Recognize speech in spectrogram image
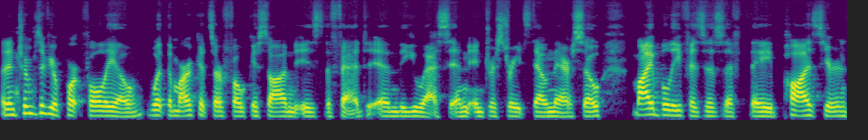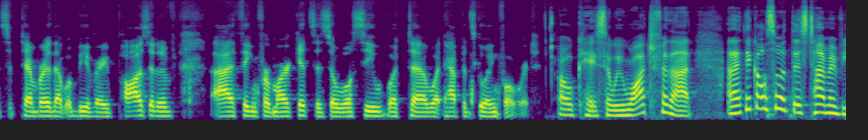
But in terms of your portfolio, what the markets are focused on is the Fed and the US and interest rates down there. So my belief is, is if they pause here in September, that would be a very positive uh, thing for markets. And so we'll see what, uh, what happens going forward. Okay, so we watch for that. And I think also at this time of year,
